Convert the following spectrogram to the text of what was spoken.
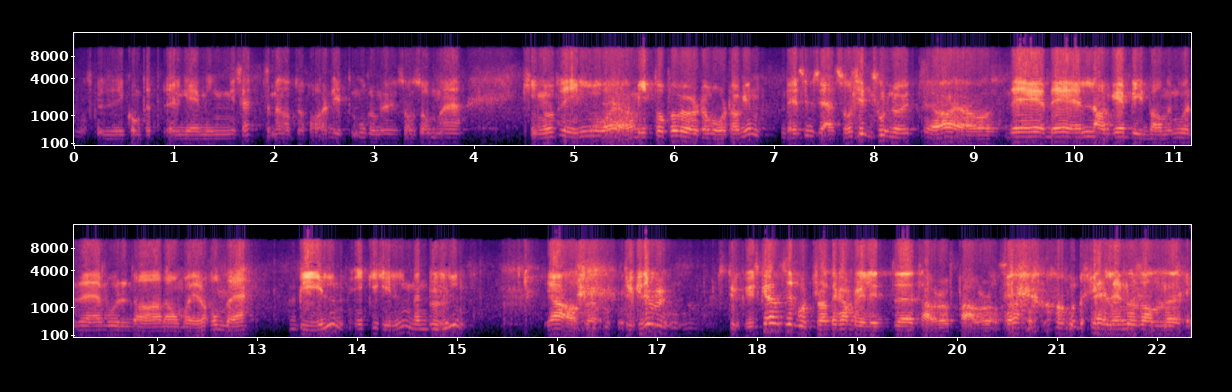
hva skal du si, competitive gaming-sett, men at du har litt moro sånn som eh, King of the Hill oh, ja. midt oppe World of War-dagen. Det syns jeg så litt moro ut. Ja, ja. Det, det lager bilbaner hvor, hvor da det er om å gjøre å holde bilen, ikke hillen, men bilen. Ja, altså. Tror ikke det ikke vi skal se bort fra at det kan bli litt uh, Tower of Power også. Eller noe sånn uh,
